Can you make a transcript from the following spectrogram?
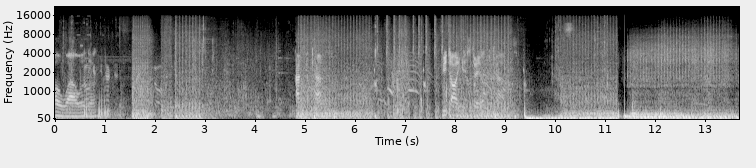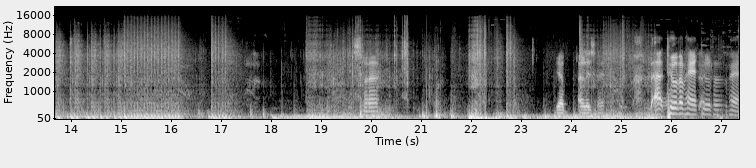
Oh wow, well done. Happy cat. If you die, get straight on the cat. Swear. Yep, Ela's here. Uh, two of them here, two of them here.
